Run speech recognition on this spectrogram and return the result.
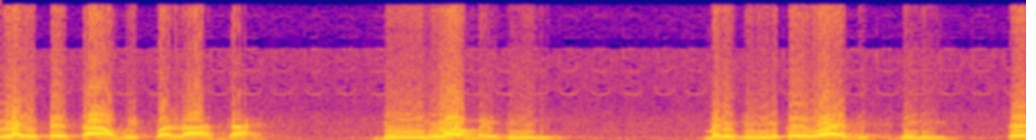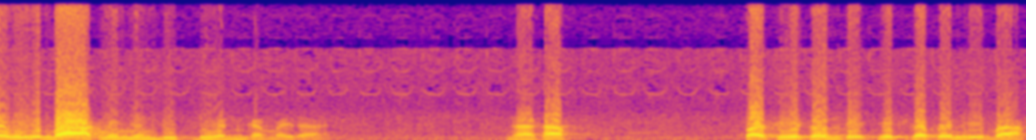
ไล่ไปตามวิปลาสได้ ดีว่าไม่ดี ไม่ดีไปว่าดีดแต่วิบากนี่มันบิดเบือนกันไม่ได้นะครับปฏิสนธิจิตก็เป็นวิบาก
